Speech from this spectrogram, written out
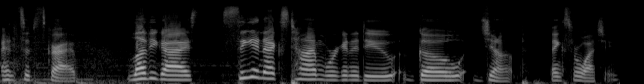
and subscribe. Love you guys. See you next time. We're going to do Go Jump. Thanks for watching.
